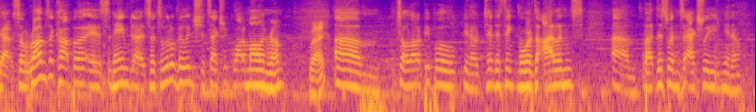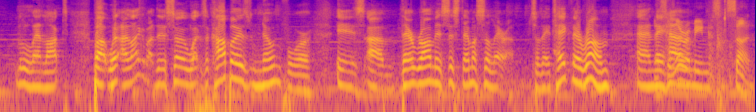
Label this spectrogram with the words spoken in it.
Yeah, so Ron Zacapa is named. Uh, so it's a little village. It's actually Guatemalan rum. right? So a lot of people, you know, tend to think more of the islands, um, but this one's actually, you know, a little landlocked. But what I like about this, so what Zacapa is known for is um, their rum is Sistema Solera. So they take their rum and they Solera have means sun.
